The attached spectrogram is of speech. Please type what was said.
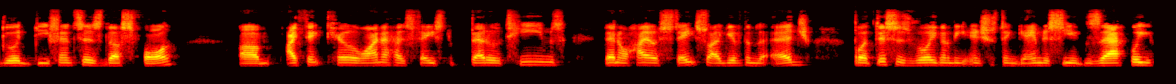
good defenses thus far. Um, I think Carolina has faced better teams than Ohio State, so I give them the edge. But this is really going to be an interesting game to see exactly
